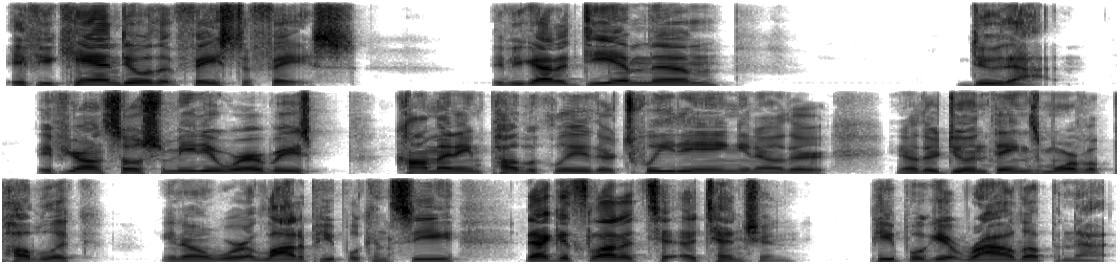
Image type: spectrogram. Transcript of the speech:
If you can, deal with it face to face. If you got to DM them, do that. If you're on social media where everybody's commenting publicly, they're tweeting, you know, they're you know, they're doing things more of a public, you know, where a lot of people can see, that gets a lot of t- attention People get riled up in that.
